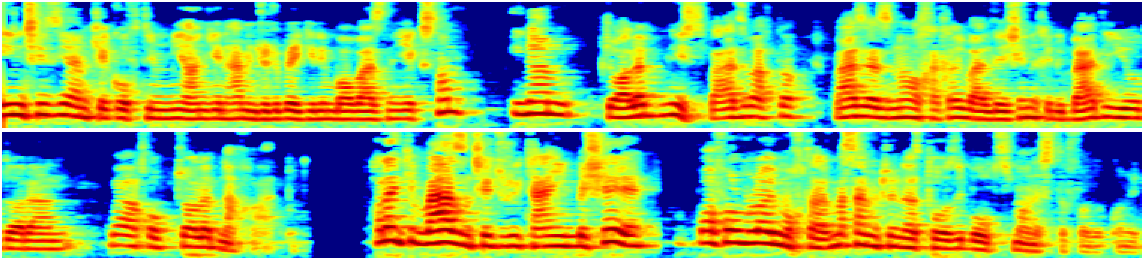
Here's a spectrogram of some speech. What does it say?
این چیزی هم که گفتیم میانگین همینجوری بگیریم با وزن یکسان اینم جالب نیست. بعضی وقتا بعضی از اینها خطای ولیدیشن خیلی بدی رو دارن و خب جالب نخواهد بود. حالا اینکه وزن چجوری تعیین بشه با فرمولای مختلف مثلا می‌تونید از توضیح بولتزمان استفاده کنید.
